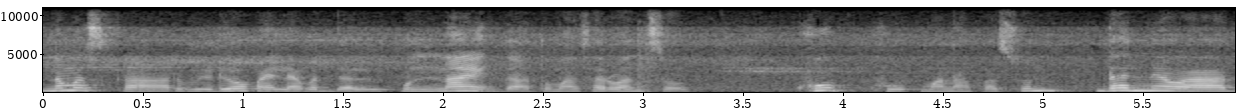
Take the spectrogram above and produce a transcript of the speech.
नमस्कार. व्हिडिओ पाहिल्याबद्दल पुन्हा एकदा तुम्हा सर्वांचं खूप खूप मनापासून धन्यवाद.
